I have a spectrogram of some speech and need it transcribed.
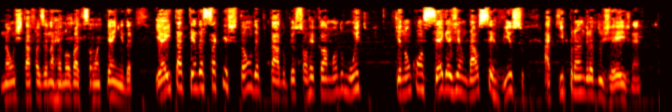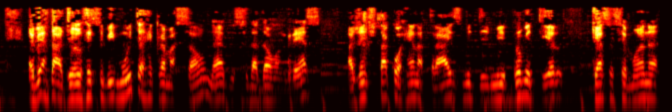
não está fazendo a renovação aqui ainda. E aí está tendo essa questão, deputado, o pessoal reclamando muito que não consegue agendar o serviço aqui para Angra dos Reis, né? É verdade, eu recebi muita reclamação, né, do cidadão angrense. A gente está correndo atrás, me, me prometeram que essa semana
